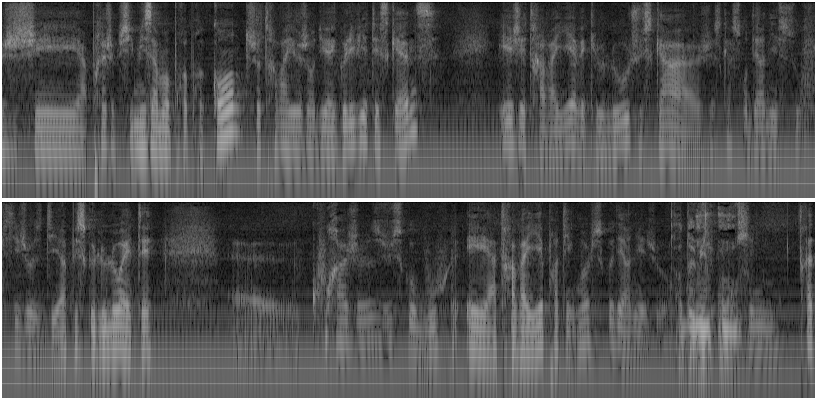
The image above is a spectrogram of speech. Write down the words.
j'ai après, je me suis mise à mon propre compte. Je travaille aujourd'hui avec Olivier Teskens et j'ai travaillé avec Loulou jusqu'à jusqu'à son dernier souffle, si j'ose dire, puisque Loulou a été euh, courageuse jusqu'au bout et a travaillé pratiquement jusqu'au dernier jour. En 2011. C'est une très,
